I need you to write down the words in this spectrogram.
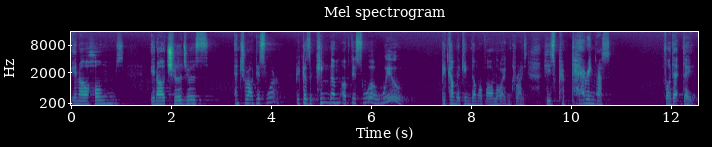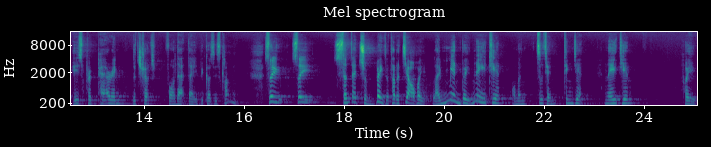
in our homes, in our churches, and throughout this world. Because the kingdom of this world will become the kingdom of our Lord in Christ. He's preparing us for that day. He's preparing the church for that day because it's coming. 所以，所以神在准备着他的教会来面对那一天。我们之前听见那一天会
